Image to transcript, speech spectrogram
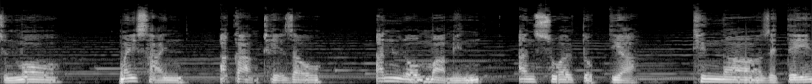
จุนโมไม่สายอากางเทเจ้าอันลมมามินอันสวลตุกเตียทินนาเจเตน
